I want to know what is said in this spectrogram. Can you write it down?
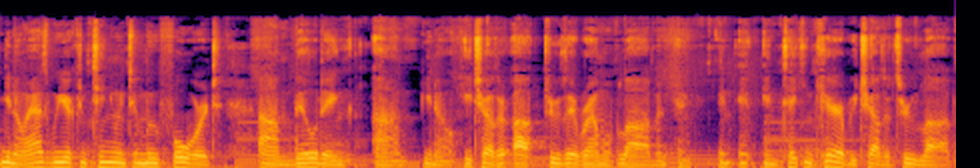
You know, as we are continuing to move forward, um, building, um, you know, each other up through the realm of love and, and in, in, in, taking care of each other through love.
